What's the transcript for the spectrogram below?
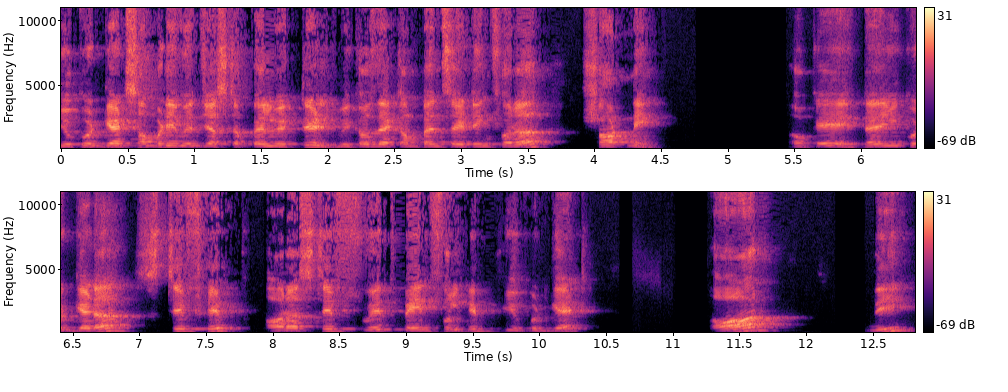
You could get somebody with just a pelvic tilt because they're compensating for a shortening. Okay. Then you could get a stiff hip or a stiff with painful hip you could get or the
